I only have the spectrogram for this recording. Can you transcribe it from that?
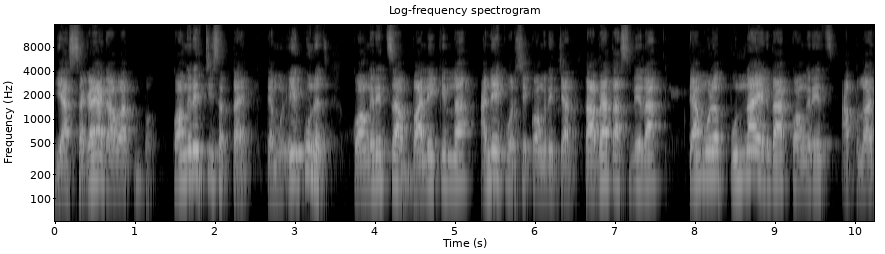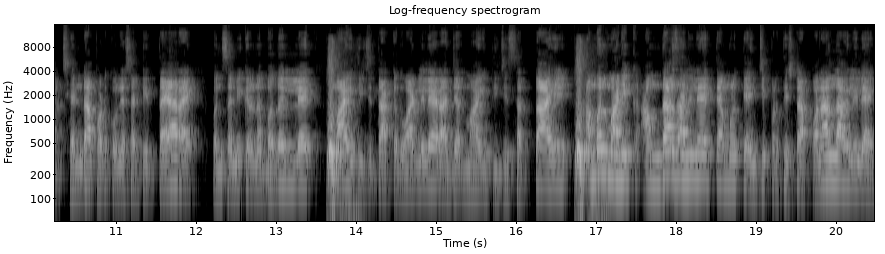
या सगळ्या गावात काँग्रेसची सत्ता आहे. त्यामुळे एकूणच काँग्रेसचा बालेकिल्ला अनेक वर्षे काँग्रेसच्या ताब्यात असलेला त्यामुळं पुन्हा एकदा काँग्रेस आपला झेंडा फडकवण्यासाठी तयार आहे. पण समीकरणं बदललेली आहेत. महायुतीची ताकद वाढलेली आहे. राज्यात महायुतीची सत्ता आहे. अमल माडिक आमदार झालेले आहेत. त्यामुळे त्यांची प्रतिष्ठा पणाला लागलेली आहे.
